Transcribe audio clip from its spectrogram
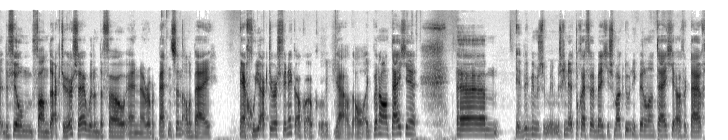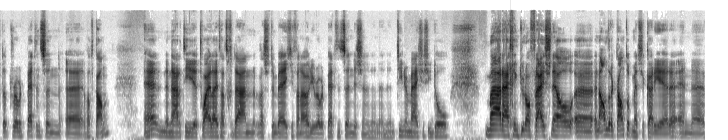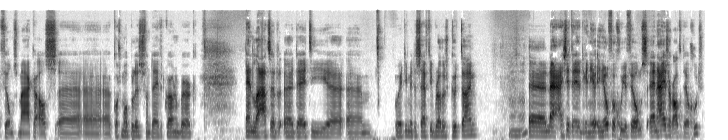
de film van de acteurs, hè? Willem Dafoe en Robert Pattinson, allebei erg goede acteurs vind ik. Ook, ook ja, al, ik ben al een tijdje, um, ben misschien toch even een beetje smak doen. Ik ben al een tijdje overtuigd dat Robert Pattinson wat kan. Hè, nadat hij Twilight had gedaan, was het een beetje van: oh, die Robert Pattinson is een, een, een tienermeisjesidool. Maar hij ging toen al vrij snel een andere kant op met zijn carrière. En films maken als Cosmopolis van David Cronenberg. En later deed hij, um, hoe heet hij, met de Safety Brothers, Good Time. -huh. nou ja, hij zit in, in, heel, veel goede films. En hij is ook altijd heel goed.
